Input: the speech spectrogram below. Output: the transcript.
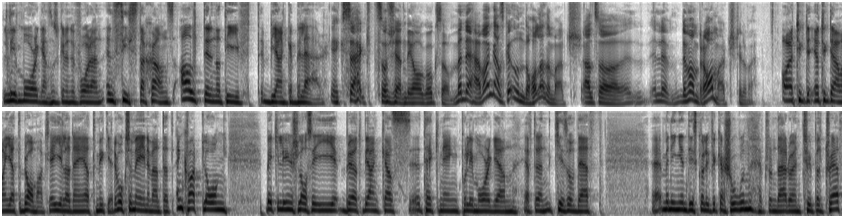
Liv Morgan som skulle nu få en, en sista chans, alternativt Bianca Belair. Exakt så kände jag också. Men det här var en ganska underhållande match. Alltså, eller det var en bra match till och med. Ja, jag, tyckte, jag tyckte det här var en jättebra match. Jag gillade den jättemycket. Det var också main eventet. En kvart lång. Becky Lynch la sig i, bröt Biancas täckning teckning på Lee Morgan efter en kiss of death. Eh, men ingen diskvalifikation eftersom det här är en triple treff.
